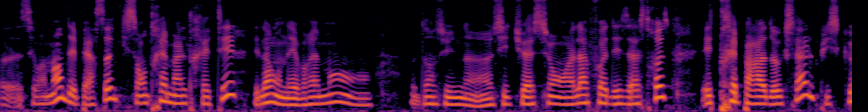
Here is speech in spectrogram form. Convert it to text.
euh, c'est vraiment des personnes qui sont très maltraitées. Et là, on est vraiment dans une euh, situation à la fois désastreuse et très paradoxale puisque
